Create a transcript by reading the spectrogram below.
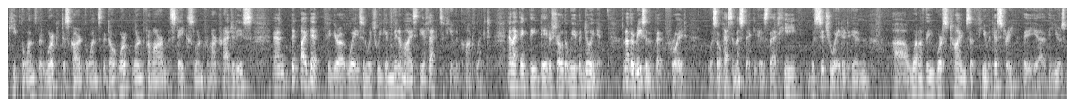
keep the ones that work, discard the ones that don't work, learn from our mistakes, learn from our tragedies, and bit by bit figure out ways in which we can minimize the effects of human conflict. And I think the data show that we've been doing it. Another reason that Freud was so pessimistic is that he was situated in uh, one of the worst times of human history, the, uh, the years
